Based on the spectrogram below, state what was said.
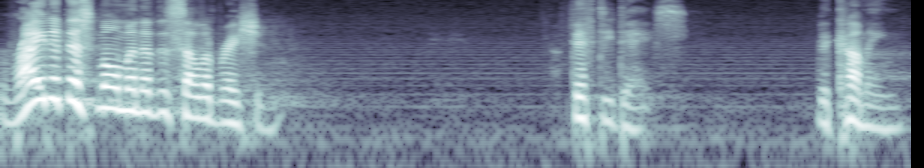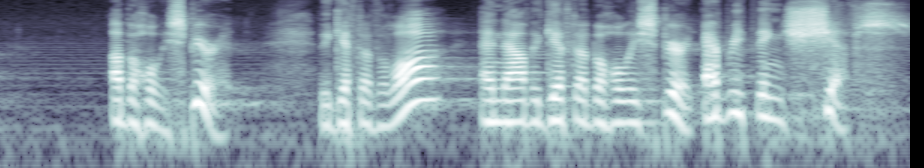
right at this moment of the celebration 50 days, the coming of the Holy Spirit, the gift of the law, and now the gift of the Holy Spirit. Everything shifts.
